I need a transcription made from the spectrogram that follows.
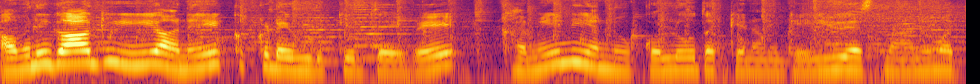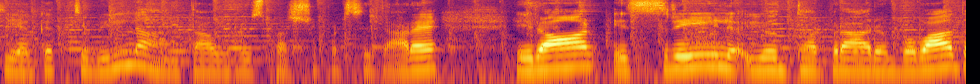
ಅವನಿಗಾಗಿ ಅನೇಕ ಕಡೆ ಹುಡುಕಿದ್ದೇವೆ. ಖಮೇನಿಯನ್ನು ಕೊಲ್ಲುವುದಕ್ಕೆ ನಮಗೆ ಯುಎಸ್ನ ಅನುಮತಿ ಅಗತ್ಯವಿಲ್ಲ ಅಂತ ಅವರು ಸ್ಪಷ್ಟಪಡಿಸಿದ್ದಾರೆ. ಇರಾನ್, ಇಸ್ರೇಲ್ ಯುದ್ಧ ಪ್ರಾರಂಭವಾದ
